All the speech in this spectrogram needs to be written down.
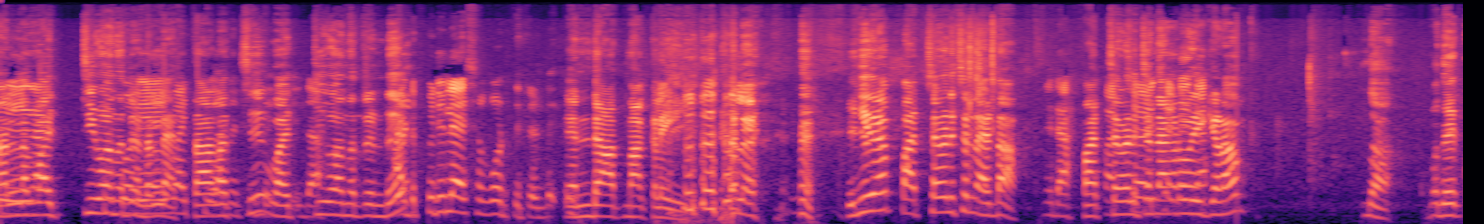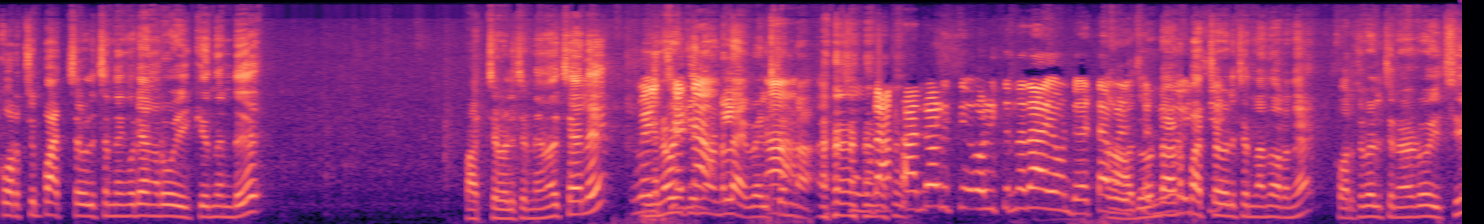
നല്ല വറ്റി വന്നിട്ടുണ്ട് അല്ലേ? തിളച്ച് വന്നിട്ടുണ്ട്. വറ്റി വന്നിട്ടുണ്ട്. അടുപ്പിന് ലേശം കൊടുത്തിട്ടുണ്ട്. എന്റെ ആത്മാക്കളെ അല്ലേ? ഇനി പച്ച വെളിച്ചെണ്ണ കേട്ടാ. പച്ച വെളിച്ചെണ്ണ അങ്ങോട്ട് ഒഴിക്കണം. ഇതാ കുറച്ച് പച്ച വെളിച്ചെണ്ണയും കൂടി അങ്ങോട്ട് ഒഴിക്കുന്നുണ്ട്. പച്ച വെളിച്ചെണ്ണ എന്ന് വെച്ചാൽ ഇങ്ങനെ ഒഴിക്കുന്നുണ്ടല്ലേ? വെളിച്ചെണ്ണ. ചൂടാക്കാണ്ട് ഒഴിക്കുന്നതായോണ്ട് കേട്ടോ അതുകൊണ്ടാണ് പച്ച വെളിച്ചെണ്ണ എന്ന് പറഞ്ഞ കുറച്ച് വെളിച്ചെണ്ണ ഒഴിച്ച്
